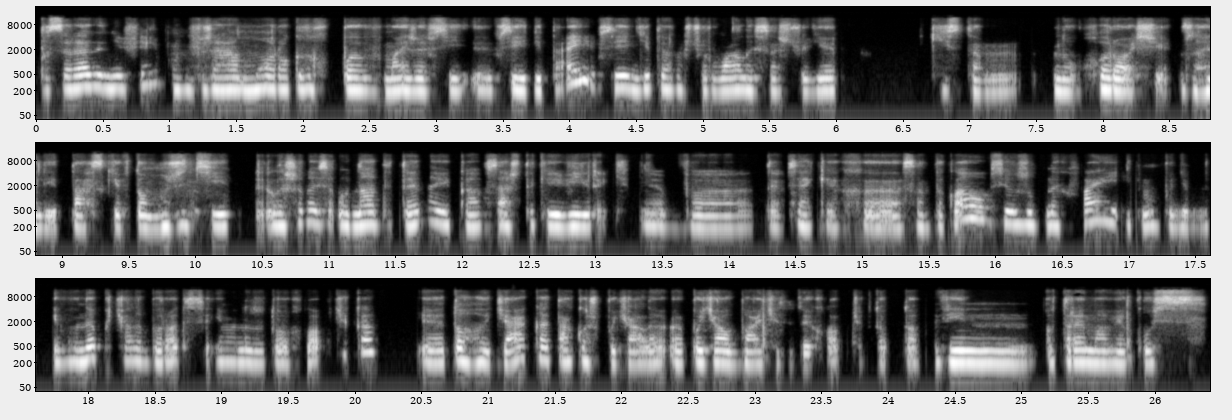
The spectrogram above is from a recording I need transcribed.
Посередині фільму вже морок захопив майже всі, всіх дітей, і всі діти розчарувалися, що є якісь там ну, хороші взагалі таски в тому житті. Лишилася одна дитина, яка все ж таки вірить в тих всяких е, Санта-Клаусів, зубних фей і тому подібне. І вони почали боротися іменно за того хлопчика. Е, Того Джека також почали е, почав бачити той хлопчик. Тобто він отримав якусь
